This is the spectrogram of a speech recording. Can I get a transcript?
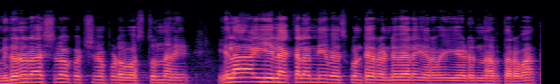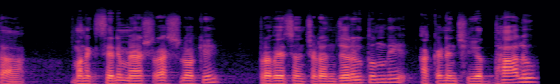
మిథున రాశిలోకి వచ్చినప్పుడు వస్తుందని. ఇలా ఈ లెక్కలన్నీ వేసుకుంటే రెండు వేల ఇరవై ఏడున్నర తర్వాత మనకి శని మేషరాశిలోకి ప్రవేశించడం జరుగుతుంది. అక్కడి నుంచి యుద్ధాలు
